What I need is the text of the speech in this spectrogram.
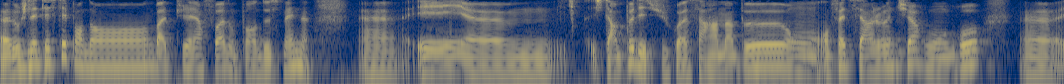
Euh, donc je l'ai testé pendant bah, depuis la dernière fois, donc pendant deux semaines. Euh, et euh, j'étais un peu déçu quoi. Ça rame un peu. En fait, c'est un launcher où en gros, euh,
